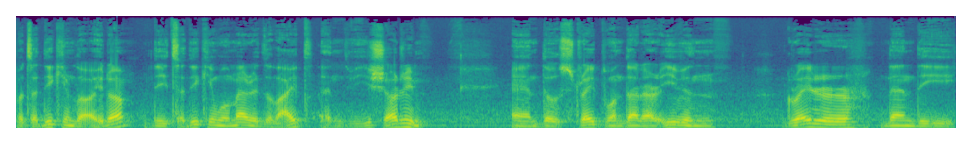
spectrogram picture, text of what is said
but. The tzaddikim will marry the light and v'yisharim and those straight ones that are even greater than the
